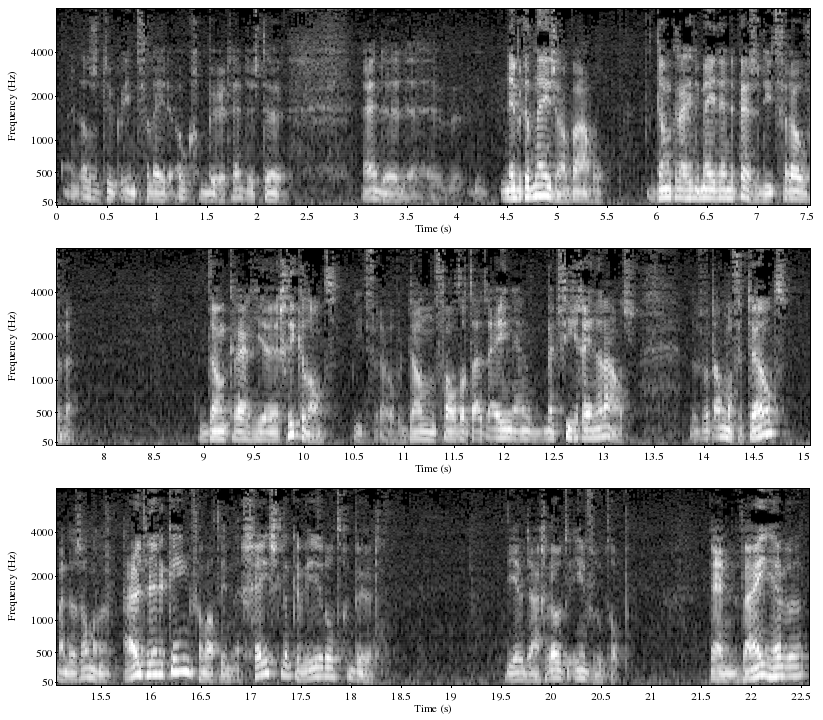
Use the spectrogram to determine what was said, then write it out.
En dat is natuurlijk in het verleden ook gebeurd. Hè? Dus de, hè, de, de Nebuchadnezzar, Babel. Dan krijg je de Mede en de Persen die het veroveren. Dan krijg je Griekenland die het verovert. Dan valt dat uiteen en met vier generaals. Dat wordt allemaal verteld, maar dat is allemaal een uitwerking van wat in de geestelijke wereld gebeurt. Die hebben daar grote invloed op. En wij hebben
